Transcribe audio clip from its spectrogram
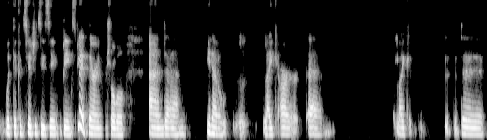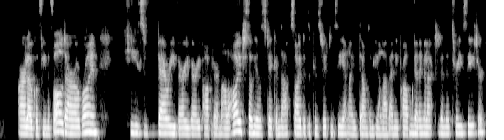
with the constituencies being, split, they're in trouble. And um, you know, like our um like the, the our local Fianna Fáil, Darragh O'Brien, he's very, very, very popular in Malahide, so he'll stick in that side of the constituency, and I don't think he'll have any problem getting elected in a three-seater.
